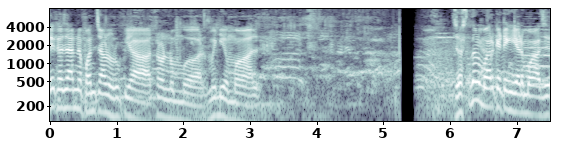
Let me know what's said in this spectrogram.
એક હજાર ને પંચાણું રૂપિયા ત્રણ નંબર, મીડિયમ માલ. જસદણ માર્કેટિંગ યાર્ડમાં આજે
